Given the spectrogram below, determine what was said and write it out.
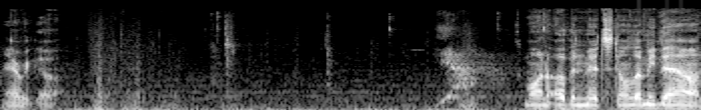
there we go. Come on, oven mitts, don't let me down.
